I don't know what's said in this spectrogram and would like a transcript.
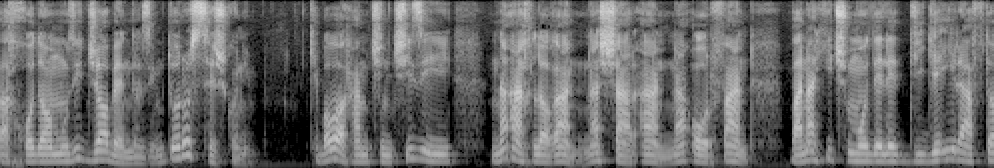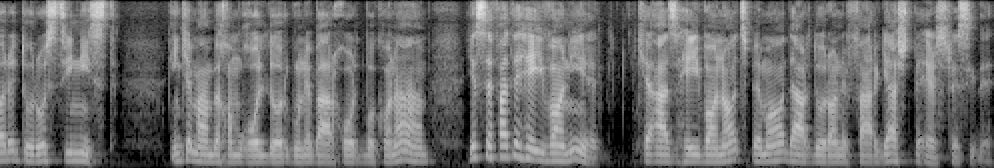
و خودآموزی جا بندازیم درستش کنیم. که بابا همچین چیزی نه اخلاقا نه شرعا نه عرفا و نه هیچ مدل دیگه ای رفتار درستی نیست. اینکه من بخوام قلدرگونه برخورد بکنم یه صفت حیوانیه. که از حیوانات به ما در دوران فرگشت به ارث رسیده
